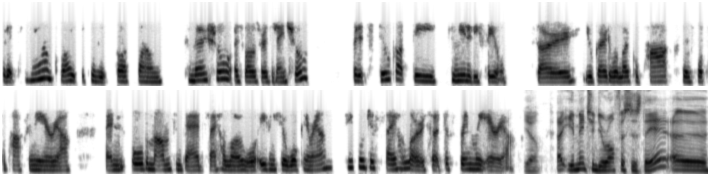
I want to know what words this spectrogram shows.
but it's now great because it's got um, commercial as well as residential, but it's still got the community feel. So you'll go to a local park, there's lots of parks in the area, and all the mums and dads say hello, or even if you're walking around, people just say hello. So it's a friendly area. Yeah. Uh, you mentioned your offices there. Uh,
